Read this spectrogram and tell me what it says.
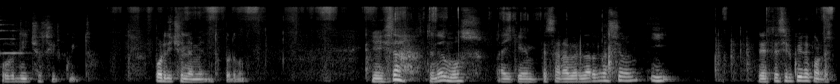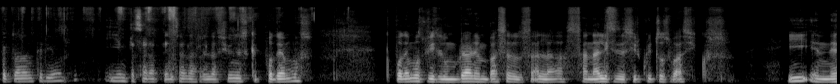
por dicho circuito, por dicho elemento, perdón. Y ahí está, tenemos, hay que empezar a ver la relación y de este circuito con respecto al anterior y empezar a pensar las relaciones que podemos que podemos vislumbrar en base a los, a los análisis de circuitos básicos. Y en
